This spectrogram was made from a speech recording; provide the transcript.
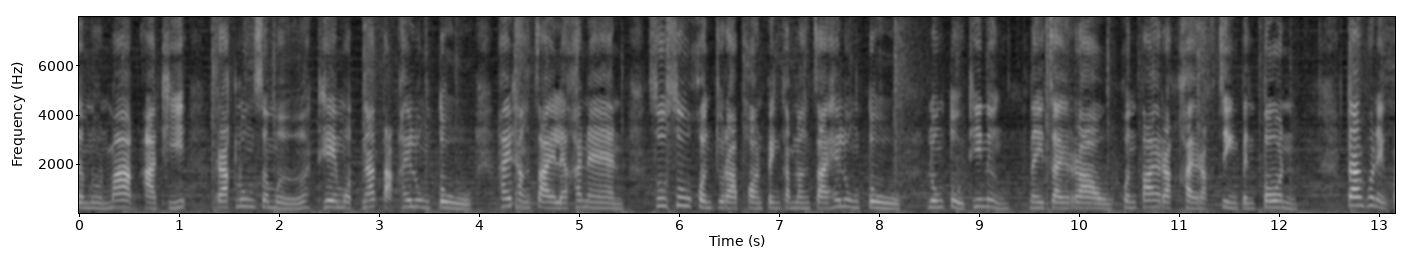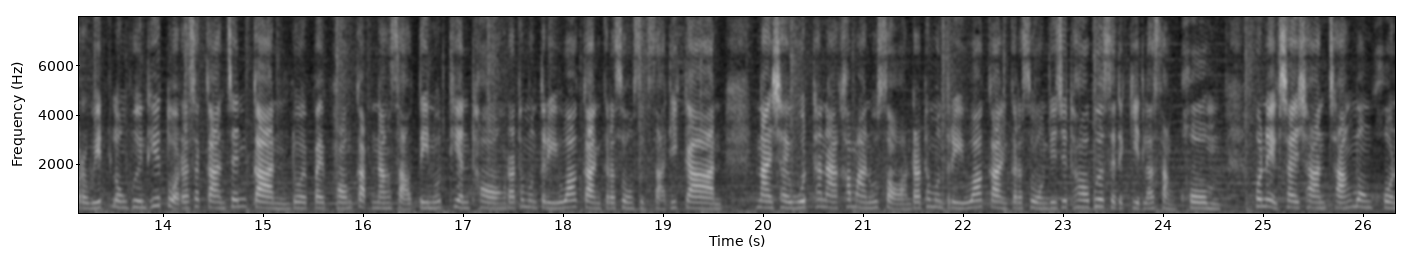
จำนวนมากอาทิ รักลุงเสมอ เทหมดหน้าตักให้ลุงตู่ ให้ทั้งใจและคะแนน สู้ๆคนจุฬาภรเป็นกำลังใจให้ลุงตู่ลุงตู่ที่หนึ่งในใจเรา คนใต้รักใครรักจริงเป็นต้น ด้านพลเอกประวิทย์ลงพื้นที่ตรวจราชการเช่นกัน โดยไปพร้อมกับนางสาวตีนุชเทียนทอง รัฐมนตรีว่าการกระทรวงศึกษาธิการ นายชัยวุฒนาคมานุสรรัฐมนตรีว่าการกระทรวงดิจิทัลเพื่อเศรษฐกิจและสังคมพลเอกชัยชาญช้างมงคล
